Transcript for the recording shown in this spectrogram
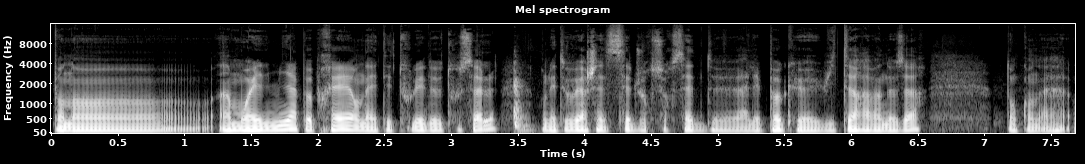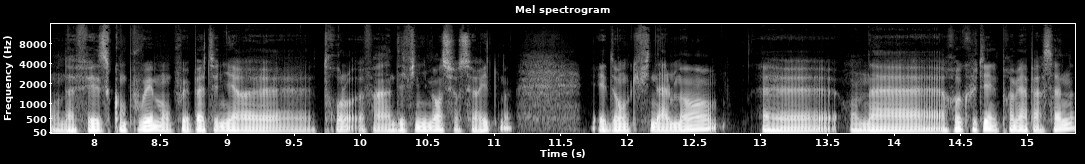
Pendant un mois et demi à peu près, on a été tous les deux tout seuls. On était ouvert 7 jours sur 7, à l'époque 8h à 22h. Donc on a, on a fait ce qu'on pouvait, mais on ne pouvait pas tenir euh, trop, enfin, indéfiniment sur ce rythme. Et donc finalement, euh, on a recruté une première personne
